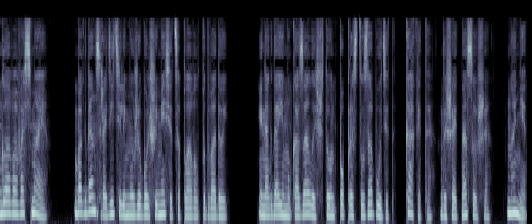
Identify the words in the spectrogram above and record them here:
Глава восьмая. Богдан с родителями уже больше месяца плавал под водой. Иногда ему казалось, что он попросту забудет, как это — дышать на суше. Но нет.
